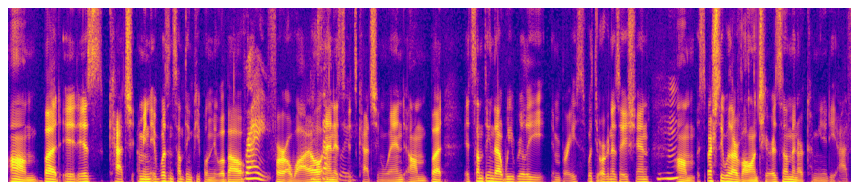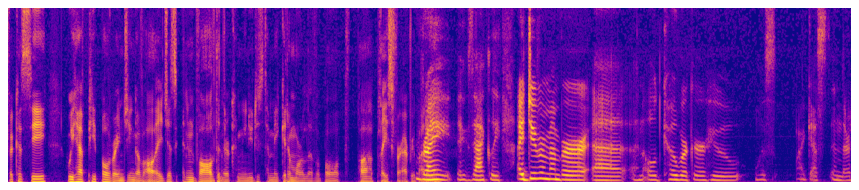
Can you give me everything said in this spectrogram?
um, but it is catch. I mean, it wasn't something people knew about Right. for a while, and it's it's catching wind. Um, but it's something that we really embrace with the organization. Mhm. um, especially with our volunteerism and our community advocacy. We have people ranging of all ages involved in their communities to make it a more livable uh, place for everybody. Right, exactly. I do remember uh, an old coworker who was, I guess, in their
